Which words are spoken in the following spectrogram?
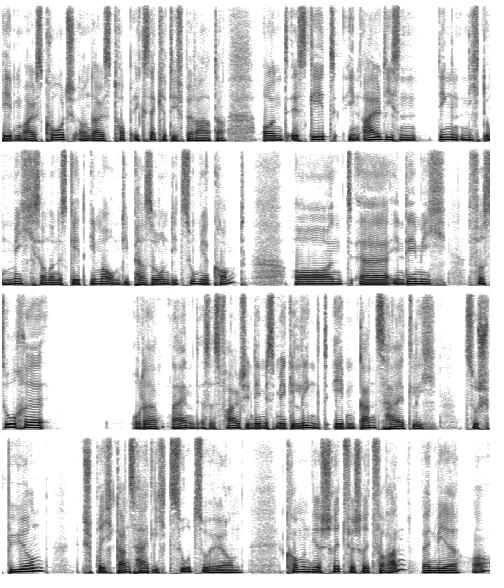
eben als Coach und als Top-Executive-Berater. Und es geht in all diesen Dingen nicht um mich, sondern es geht immer um die Person, die zu mir kommt. Und äh, indem ich versuche, oder nein, das ist falsch, indem es mir gelingt, eben ganzheitlich zu spüren, sprich ganzheitlich zuzuhören, kommen wir Schritt für Schritt voran. Wenn wir ja,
